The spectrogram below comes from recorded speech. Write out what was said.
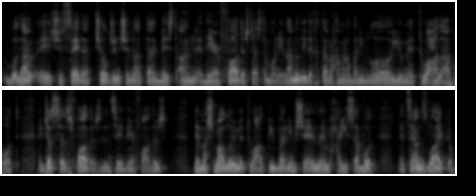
It should say that children should not die based on their father's testimony. It just says fathers. It didn't say their fathers. It sounds like a,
